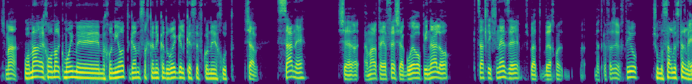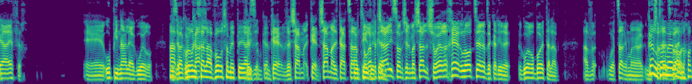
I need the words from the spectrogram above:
שמע הוא אמר איך הוא אמר כמו עם אה, מכוניות גם שחקני כדורגל כסף קונה איכות. עכשיו סאנה שאמרת יפה שאגוארו פינה לו קצת לפני זה בת, בהחמ- בהתקפה שהחטיאו שהוא מסר לסטרלינג. היה ההפך. אה, הוא פינה לאגוארו. אה וזה כך- ניסה לעבור שם את אה, וזה- אליסון כן. כן ושם כן שם הייתה הצלה מטורפת כן. של אליסון שלמשל שוער אחר לא עוצר את זה כנראה אגוארו בועט עליו. אבל הוא עצר עם ה- כן הוא מהידיים האצבעות. נכון.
